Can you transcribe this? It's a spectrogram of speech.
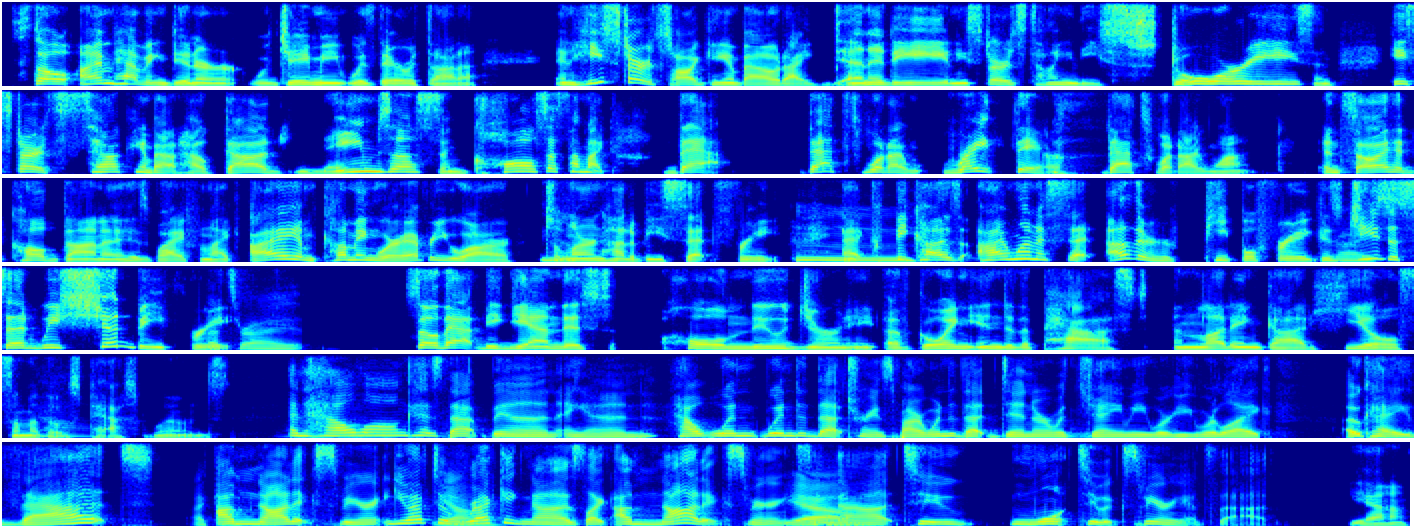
So I'm having dinner with Jamie was there with Donna. And he starts talking about identity and he starts telling these stories and he starts talking about how God names us and calls us. I'm like, that, that's what I want right there. That's what I want. And so I had called Donna, his wife, and like, I am coming wherever you are to Yeah. learn how to be set free. Mm, Because I want to set other people free because Right. Jesus said we should be free. That's right. So that began this whole new journey of going into the past and letting God heal some of those past wounds. and how long has that been, Anne? How when when did that transpire? When did that dinner with Jamie where you were like, okay, that I can, I'm not experiencing. You have to Yeah. recognize like I'm not experiencing Yeah. that to want to experience that. Yeah.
